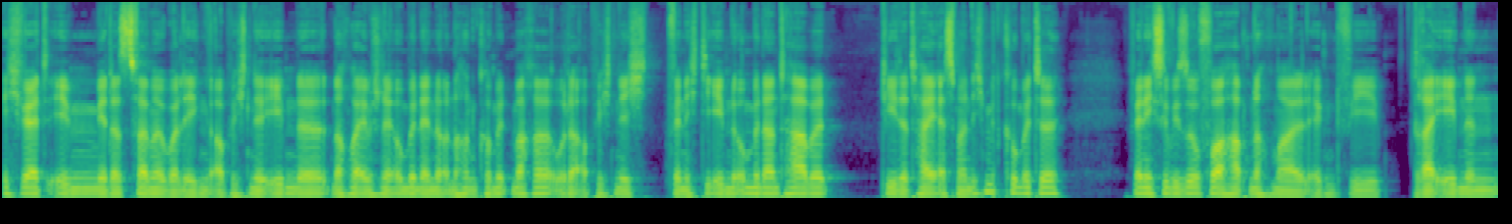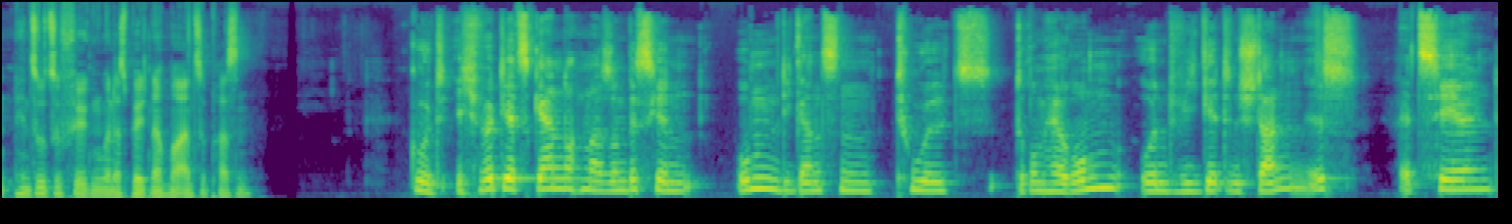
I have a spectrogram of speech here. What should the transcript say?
ich werde eben mir das zweimal überlegen, ob ich eine Ebene nochmal eben schnell umbenenne und noch einen Commit mache oder ob ich nicht, wenn ich die Ebene umbenannt habe, die Datei erstmal nicht mitcommitte, wenn ich sowieso vorhabe, nochmal irgendwie drei Ebenen hinzuzufügen und das Bild nochmal anzupassen. Gut, ich würde jetzt gern nochmal so ein bisschen um die ganzen Tools drumherum und wie Git entstanden ist erzählen.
